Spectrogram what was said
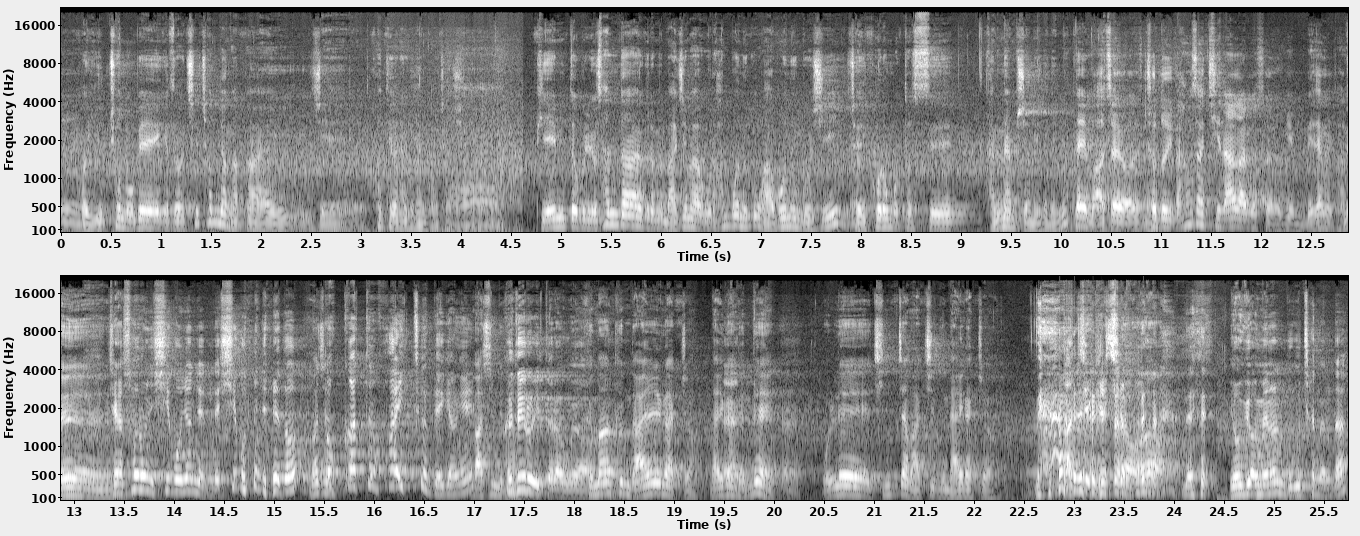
음. 거의 6,500에서 7,000명 가까이 이제 컨택을 하게 된 거죠. 어. BMW 산다 그러면 마지막으로 한 번은 꼭 와보는 곳이 저희 코롱모터스 강남시험이거든요. 네 맞아요. 저도 이거 항상 지나가면서 여기 매장을 봤어요. 네. 제가 서른 15년 됐는데 15년 전에도 맞아요. 똑같은 화이트 배경에 맞습니다. 그대로 있더라고요. 그만큼 낡았죠. 낡았는데 네. 원래 진짜 맛집은 낡았죠. 맞지 그렇죠. 네. 여기 오면은 누구 찾는다?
